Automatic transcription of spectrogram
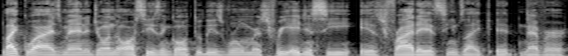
Likewise, man, enjoying the off season, going through these rumors. Free agency is Friday. It seems like it never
